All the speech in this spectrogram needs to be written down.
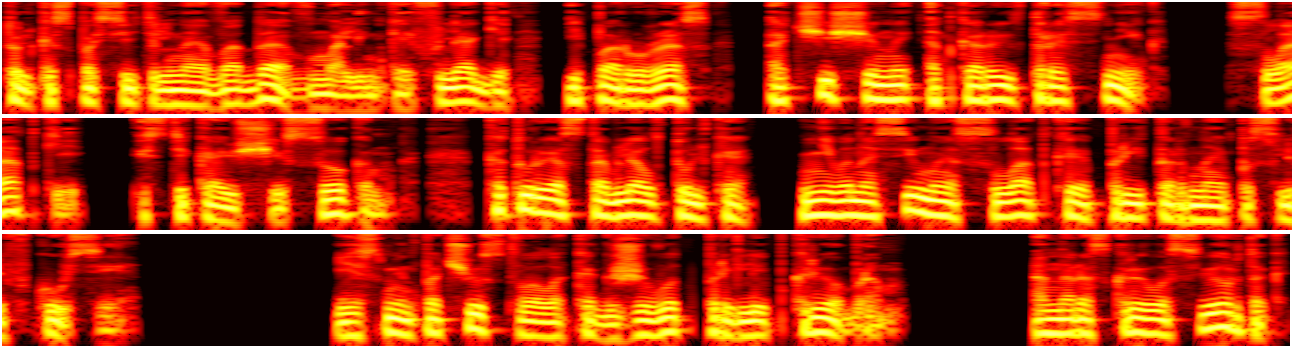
только спасительная вода в маленькой фляге и пару раз очищенный от коры тростник, сладкий, истекающий соком, который оставлял только невыносимое сладкое приторное послевкусие. Ясмин почувствовала, как живот прилип к ребрам. Она раскрыла сверток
